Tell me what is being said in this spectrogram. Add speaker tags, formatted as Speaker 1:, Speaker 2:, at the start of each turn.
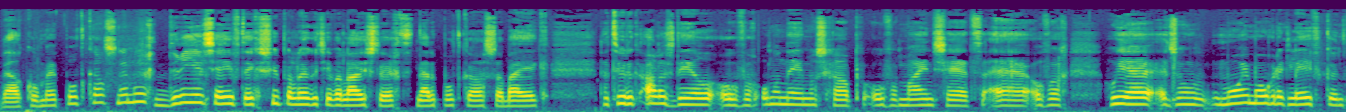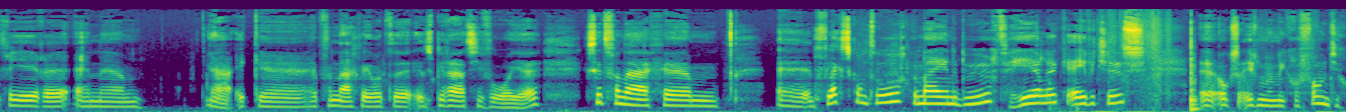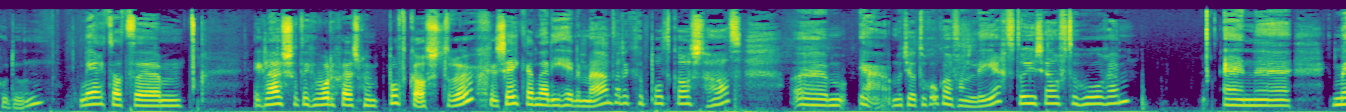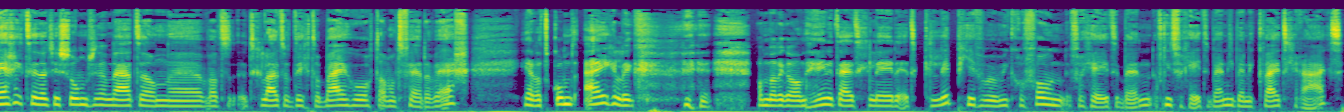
Speaker 1: Welkom bij podcast nummer 73. Super leuk dat je weer luistert naar de podcast waarbij ik natuurlijk alles deel over ondernemerschap, over mindset, eh, over hoe je een zo mooi mogelijk leven kunt creëren. En ehm, ja, ik uh, heb vandaag weer wat uh, inspiratie voor je. Ik zit vandaag um, uh, in het flexkantoor bij mij in de buurt. Heerlijk, eventjes. ook zo even mijn microfoontje goed doen. Ik merk dat... Ik luister tegenwoordig wel eens mijn podcast terug. Zeker na die hele maand dat ik gepodcast had. Um, ja, omdat je er toch ook wel van leert door jezelf te horen. En uh, ik merkte dat je soms inderdaad dan uh, wat het geluid wat dichterbij hoort dan wat verder weg. Ja, dat komt eigenlijk omdat ik al een hele tijd geleden het clipje van mijn microfoon vergeten ben. Of niet vergeten ben, die ben ik kwijtgeraakt.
